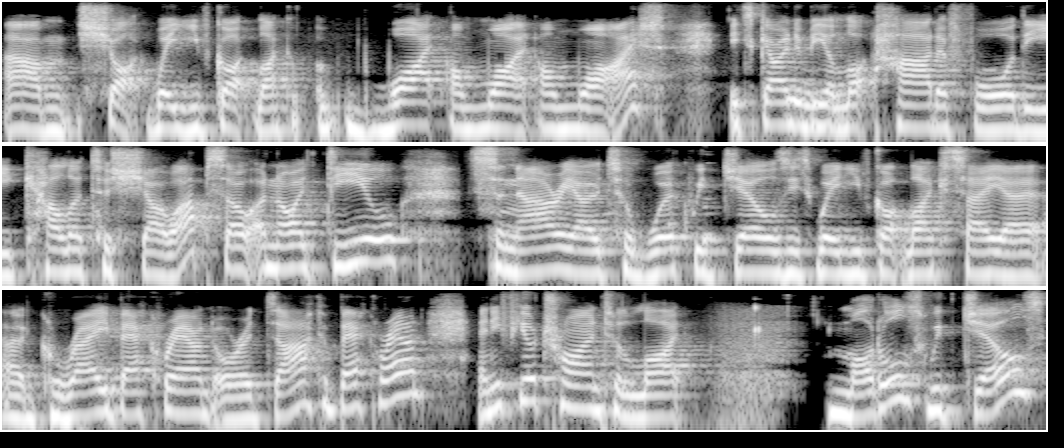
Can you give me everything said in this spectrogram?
um, shot where you've got like white on white on white. It's going to be a lot harder for the color to show up. So an ideal scenario to work with gels is where you've got like, say, a, a gray background or a darker background. And if you're trying to light models with gels.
